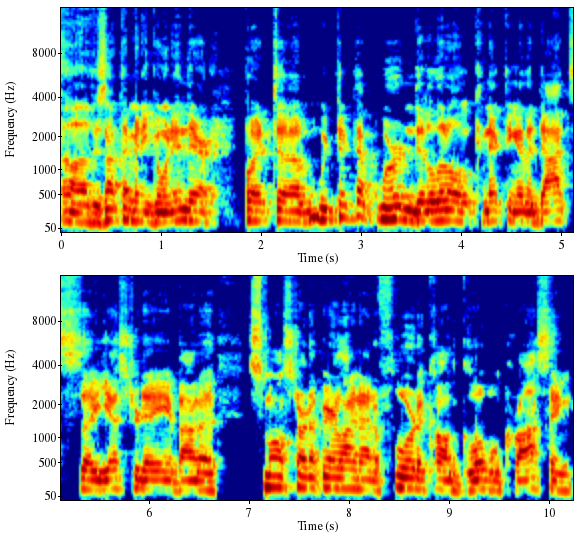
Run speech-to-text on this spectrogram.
uh, there's not that many going in there, but um, we picked up word and did a little connecting of the dots uh, yesterday about a small startup airline out of Florida called Global Crossing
